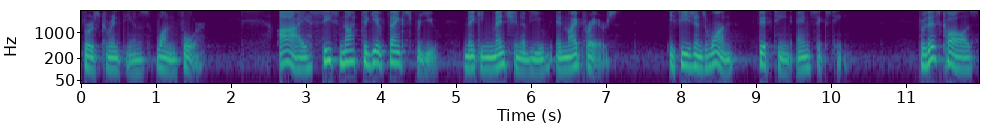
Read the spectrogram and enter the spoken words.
1 Corinthians 1 4. I cease not to give thanks for you, making mention of you in my prayers. Ephesians 1 15 and 16. For this cause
